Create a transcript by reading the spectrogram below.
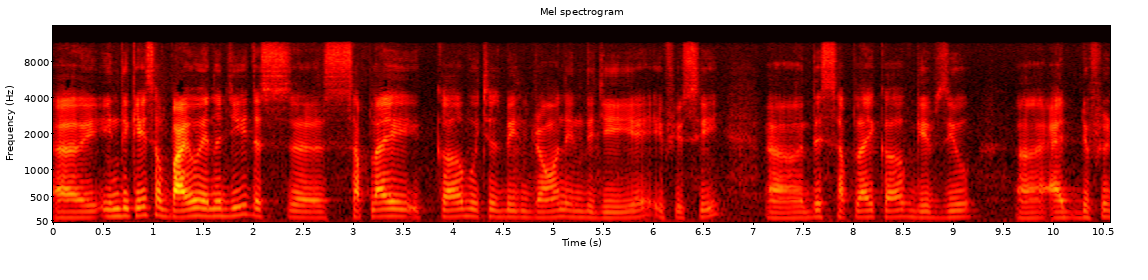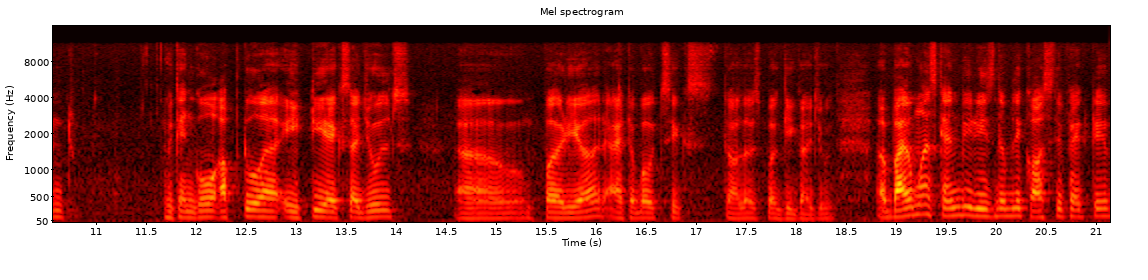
Uh, in the case of bioenergy, this uh, supply curve which has been drawn in the GEA, if you see, uh, this supply curve gives you uh, at different we can go up to uh, 80 exajoules uh, per year at about 6 dollars per gigajoule. Uh, biomass can be reasonably cost effective.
